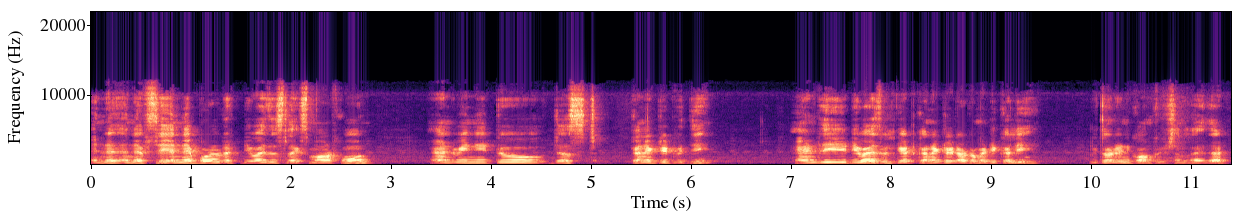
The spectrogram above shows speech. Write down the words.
NFC enabled devices like smartphone and we need to just connect it with the and the device will get connected automatically without any configuration like that.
